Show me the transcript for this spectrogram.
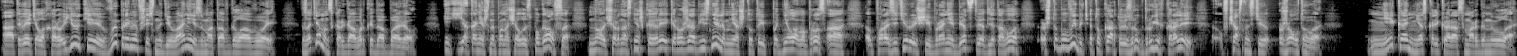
ответила Харуюки, выпрямившись на диване и замотав головой. Затем он с корговоркой добавил. И я, конечно, поначалу испугался, но Черноснежка и Рейкер уже объяснили мне, что ты подняла вопрос о паразитирующей броне бедствия для того, чтобы выбить эту карту из рук других королей, в частности, Желтого. Ника несколько раз моргнула.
